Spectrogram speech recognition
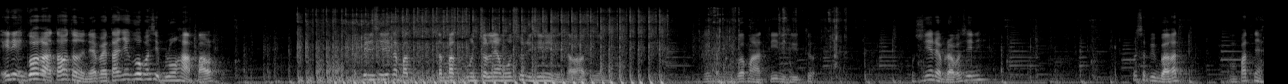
ini gua nggak tahu teman ya. Petanya gua masih belum hafal. Tapi di sini tempat tempat munculnya musuh di sini nih salah satunya. Ini temen gua mati di situ. Musuhnya ada berapa sih ini? Kok sepi banget? Empatnya.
